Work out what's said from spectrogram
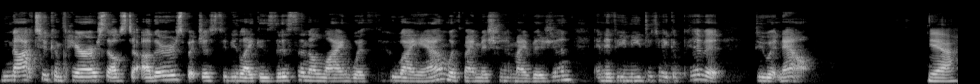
not to compare ourselves to others, but just to be like, is this in line with who I am, with my mission and my vision? And if you need to take a pivot, do it now. Yeah,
